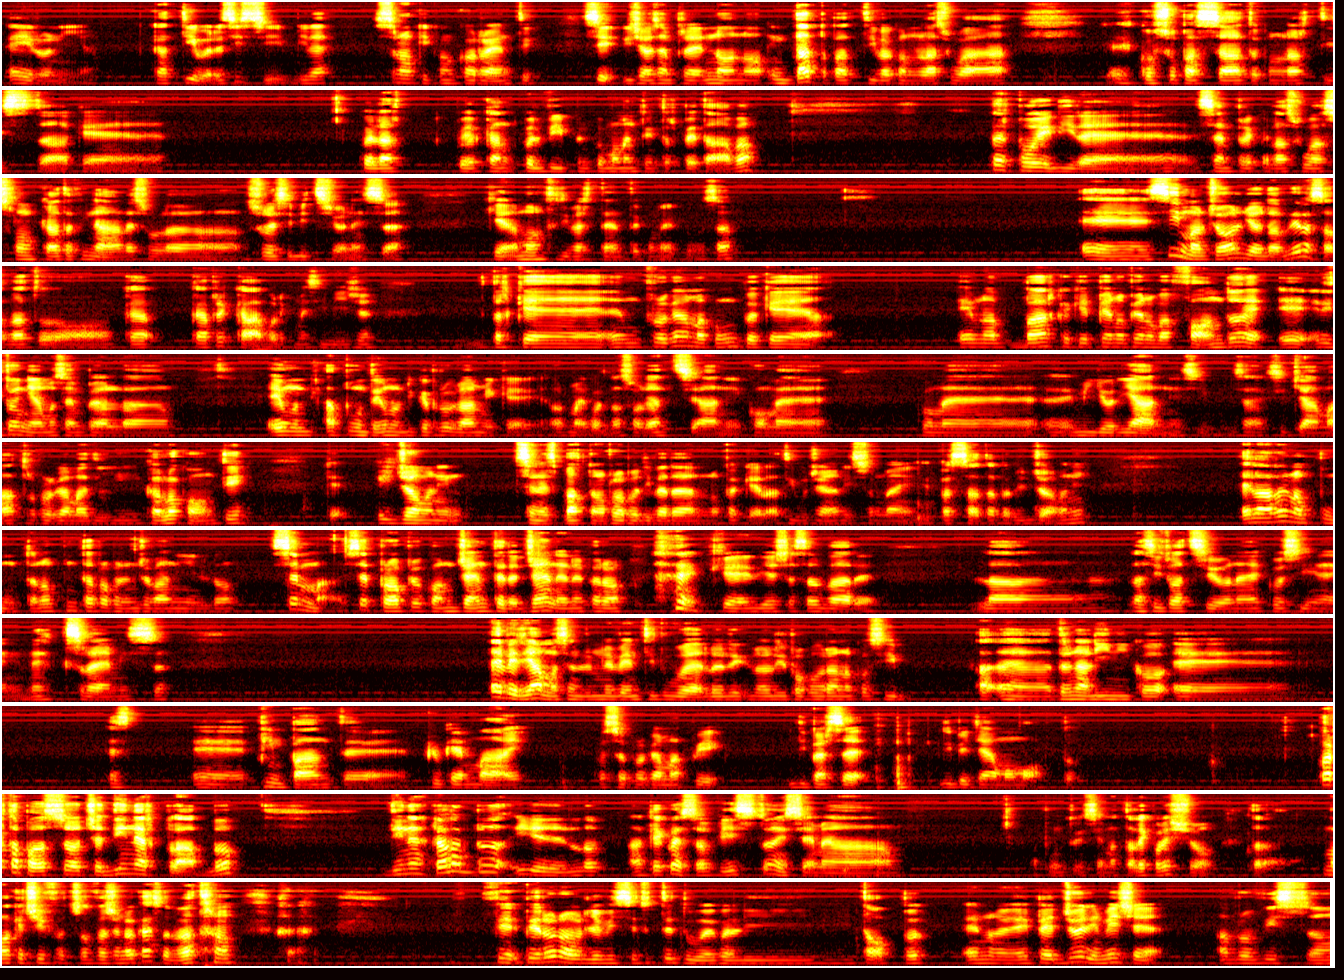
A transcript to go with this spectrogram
e ironia. Cattivo e irresistibile, stronchi concorrenti. Sì, diceva sempre no, no. Intanto partiva con la sua. Eh, col suo passato, con l'artista che. Quel, can- quel VIP in quel momento interpretava. per poi dire sempre quella sua stroncata finale sulla, sull'esibizione in sé, che era molto divertente come cosa. E sì, Malgioglio davvero ha salvato ca- capre e cavoli, come si dice, perché è un programma comunque che è una barca che piano piano va a fondo e, e ritorniamo sempre alla... È un, appunto è uno di quei programmi che ormai guardano solo gli anziani come come eh, Migliori Anni, si, si, chiama, altro programma di Carlo Conti, che i giovani se ne sbattono proprio di vederlo perché la TV generalista ormai è passata per i giovani. E la Rai non punta, non punta proprio in giovanillo, semmai, se proprio con gente del genere però che riesce a salvare la, la situazione così in extremis. E vediamo se nel 2022 lo, lo riproporranno così eh, adrenalinico e, e, e, pimpante più che mai. Questo programma qui di per sé, ripetiamo molto. Quarto posto c'è Dinner Club. Dinner Club, lo, anche questo ho visto insieme a appunto insieme a tale quale show. Ma che ci sto facendo caso, tra l'altro per, per, ora li ho visti tutti e due, quelli top. E i peggiori invece avrò visto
